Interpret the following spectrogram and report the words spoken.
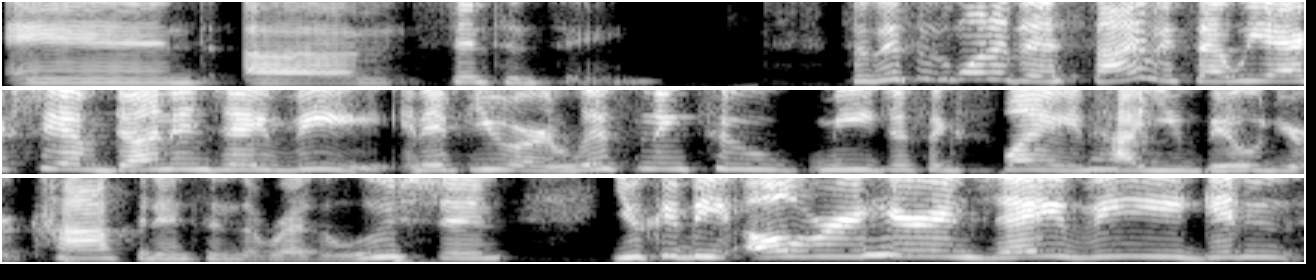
and um, sentencing. So this is one of the assignments that we actually have done in JV. And if you are listening to me just explain how you build your confidence in the resolution, you could be over here in JV getting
